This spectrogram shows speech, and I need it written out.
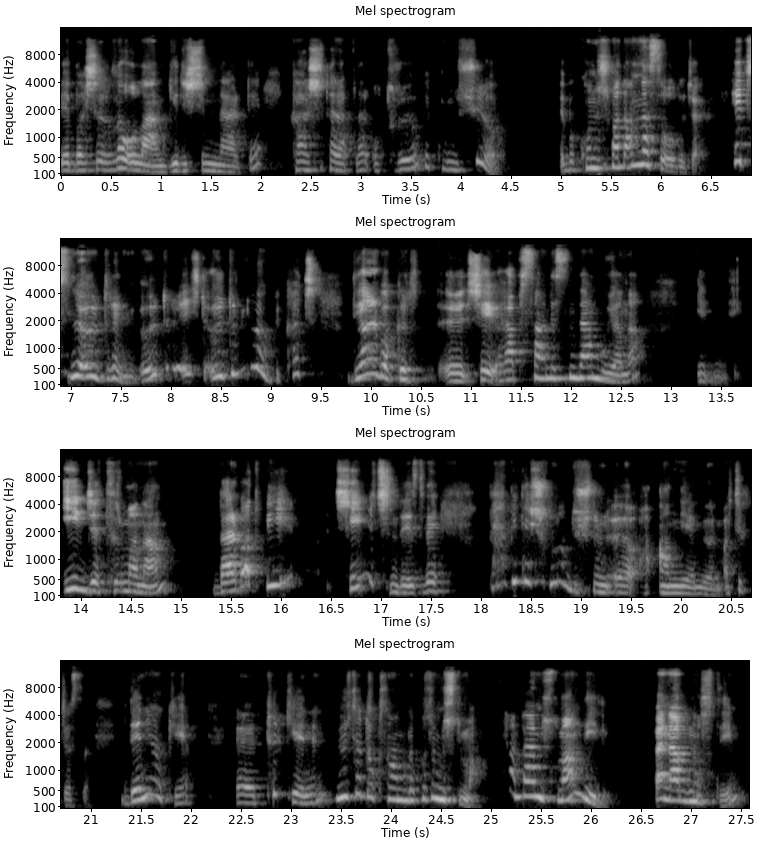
ve başarılı olan girişimlerde karşı taraflar oturuyor ve konuşuyor. E bu konuşmadan nasıl olacak? Hepsini öldürelim. Öldürüyor işte öldürülüyor birkaç Diyarbakır e, şey hapishanesinden bu yana iyice tırmanan berbat bir şeyin içindeyiz ve ben bir de şunu düşün e, anlayamıyorum açıkçası. Deniyor ki e, Türkiye'nin yüzde 99'u Müslüman. Yani ben Müslüman değilim. Ben agnostiyim.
